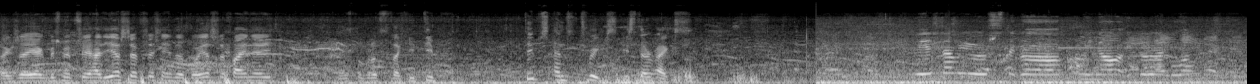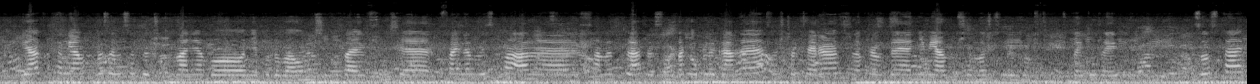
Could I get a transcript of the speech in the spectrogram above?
Także jakbyśmy przyjechali jeszcze wcześniej, to było jeszcze fajniej. To jest po prostu taki tip. Tips and tricks, easter eggs. Wyjeżdżamy już z tego Komino i do Lagoon. Ja trochę miałam chyba za wysokie oczekiwania, bo nie podobało mi się tutaj, w sensie fajna wyspa, ale same plaże są tak oblegane, zwłaszcza teraz, że naprawdę nie miałam przyjemności tutaj dłużej zostać.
